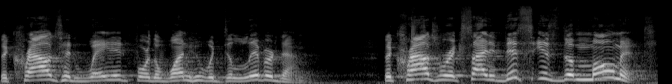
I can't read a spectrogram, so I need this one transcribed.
The crowds had waited for the one who would deliver them. The crowds were excited. This is the moment.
